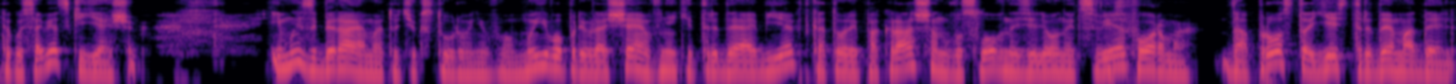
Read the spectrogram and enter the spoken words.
такой советский ящик. И мы забираем эту текстуру у него. Мы его превращаем в некий 3D-объект, который покрашен в условно-зеленый цвет. Форма. Да, просто есть 3D-модель,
